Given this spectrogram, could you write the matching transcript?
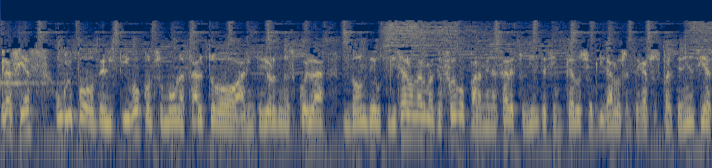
Gracias. Un grupo delictivo consumó un asalto al interior de una escuela donde utilizaron armas de fuego para amenazar estudiantes y empleados y obligarlos a entregar sus pertenencias.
